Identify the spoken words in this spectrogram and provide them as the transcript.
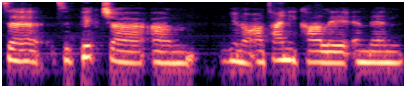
to to picture, um, you know, our tiny Kale, and then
